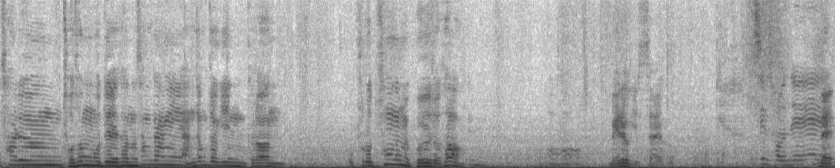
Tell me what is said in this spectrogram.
사륜 저속 모드에서는 상당히 안정적인 그런 오프로드 성능을 보여줘서 음. 어, 매력이 있어요. 지금 저는 네.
